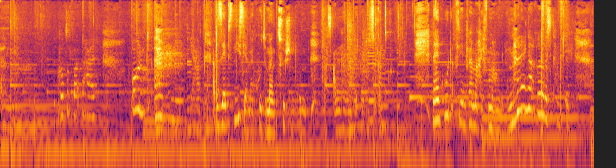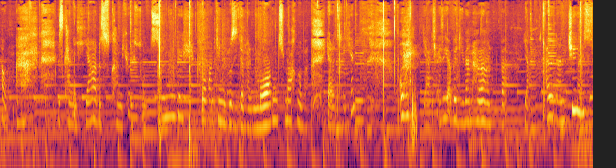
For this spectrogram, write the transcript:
ähm, eine kurze Folge halt. Und ähm, ja, aber selbst die ist ja mal cool, wenn man zwischendrin was anhören will oder so ganz kurz. Na gut, auf jeden Fall mache ich morgen wieder eine längere. Das kann ich euch. Oh, das kann ich, ja, das kann ich euch so ziemlich garantieren. Das muss ich dann halt morgens machen, aber ja, das kriege ich hin. Und ja, ich weiß nicht, ob ihr die werden hören. Aber ja, also dann, tschüss.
